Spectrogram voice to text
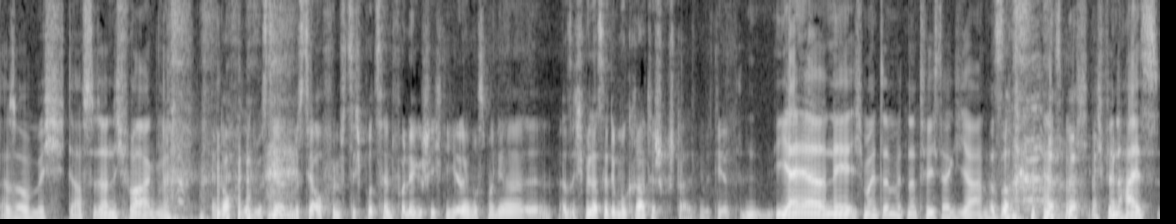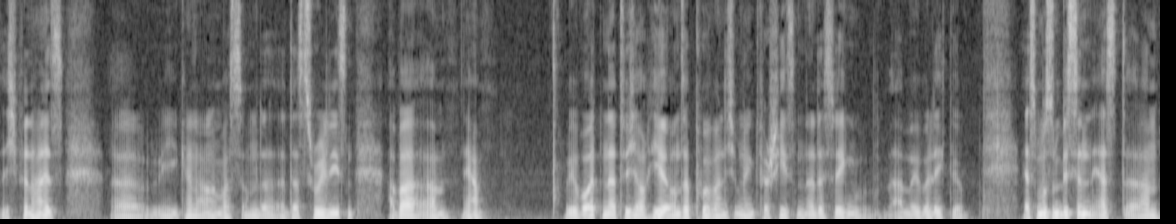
also mich darfst du da nicht fragen, ne? Ja doch, du bist ja, du bist ja auch 50 Prozent von der Geschichte hier. Da muss man ja, also ich will das ja demokratisch gestalten mit dir. Ja, ja, nee, ich meinte damit natürlich sage ich ja. Ne? Also, also ich, ich, bin heiß, ich bin heiß, äh, wie, keine Ahnung, was, um das, das zu releasen. Aber ähm, ja, wir wollten natürlich auch hier unser Pulver nicht unbedingt verschießen, ne? Deswegen haben wir überlegt, wir, es muss ein bisschen erst ähm,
